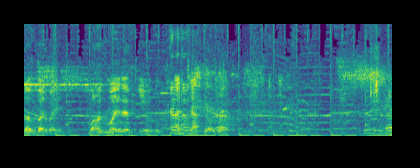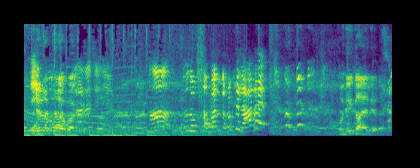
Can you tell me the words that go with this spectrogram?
लवकर भाई बहुत मेहनत की हो तुम अच्छा। हाँ। हाँ तो खिला रहे। खुद ही खाए ले रहा। है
